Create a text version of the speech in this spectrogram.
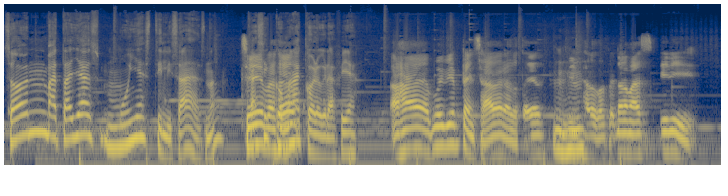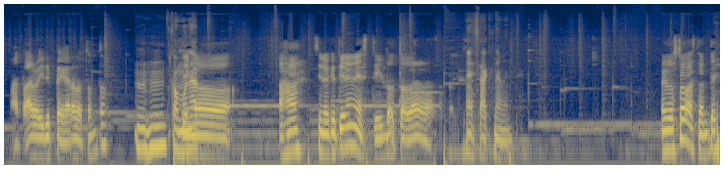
Son batallas muy estilizadas, ¿no? Sí, Casi como una coreografía. Ajá, muy bien pensada bien pensadas los golpes. No nada más ir y matar o ir y pegar a lo tonto. Ujú, como una... Ajá, sino que tienen estilo todas las batallas. Exactamente. Me gustó bastante.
